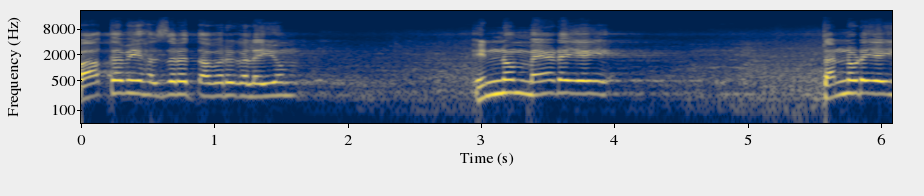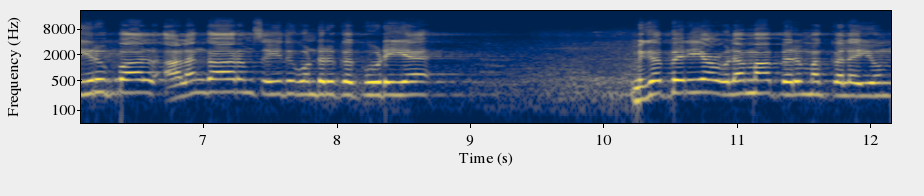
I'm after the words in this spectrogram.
பாக்கவி ஹசரத் அவர்களையும் இன்னும் மேடையை தன்னுடைய இருப்பால் அலங்காரம் செய்து கொண்டிருக்கக்கூடிய மிகப்பெரிய உலமா பெருமக்களையும்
